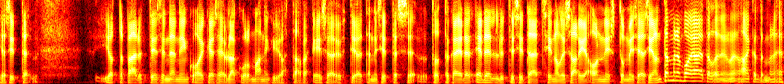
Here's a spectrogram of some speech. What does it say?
Ja sitten jotta päädyttiin sinne niin kuin oikeaan yläkulmaan niin kuin johtaa vaikka isoja yhtiöitä, niin sitten se totta kai edellytti sitä, että siinä oli sarja onnistumisia. Siinä on tämmöinen, voi ajatella, niin aika tämmöinen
